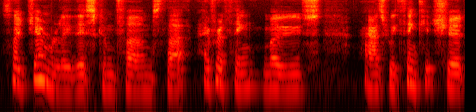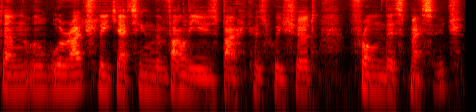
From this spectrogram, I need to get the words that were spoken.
So generally this confirms that everything moves as we think it should and we're actually getting the values back as we should from this message.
